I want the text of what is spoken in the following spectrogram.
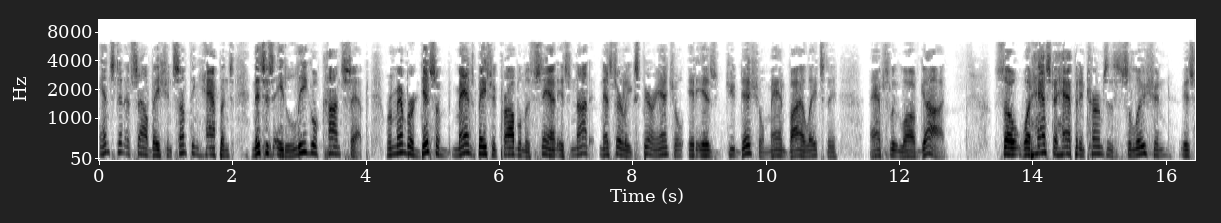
instant of salvation, something happens. this is a legal concept. Remember, man's basic problem of sin is not necessarily experiential, it is judicial. Man violates the absolute law of God. So what has to happen in terms of the solution is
